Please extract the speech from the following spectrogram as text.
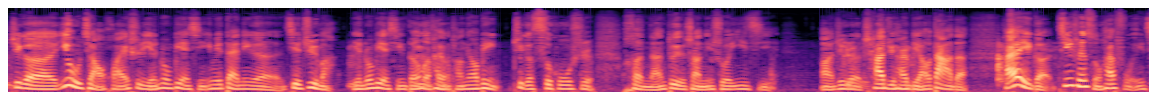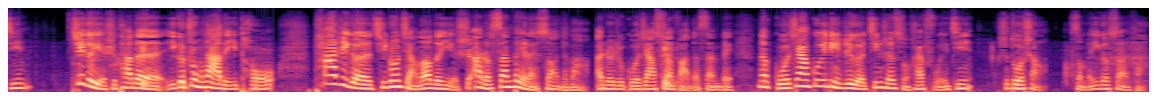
这个右脚踝是严重变形，因为戴那个戒具嘛，严重变形等等，还有糖尿病，这个似乎是很难对得上您说一级，啊，这个差距还是比较大的。还有一个精神损害抚慰金。这个也是他的一个重大的一头，他这个其中讲到的也是按照三倍来算的吧？按照这国家算法的三倍。那国家规定这个精神损害抚慰金是多少？怎么一个算法？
